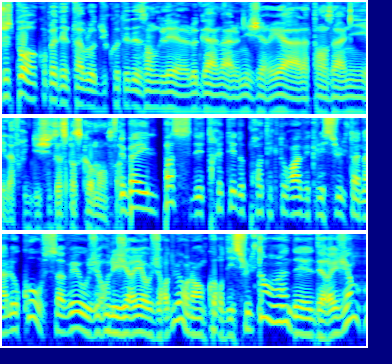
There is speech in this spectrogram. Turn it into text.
Juste pour compléter le tableau, du côté des Anglais, le Ghana, le Nigeria, la Tanzanie, l'Afrique du Sud, ça se passe comment ça? Eh ben, ils passent des traités de protectorat avec les sultanats locaux. Vous savez, au, Nigeria aujourd'hui, on a encore des sultans hein, des, des, régions,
